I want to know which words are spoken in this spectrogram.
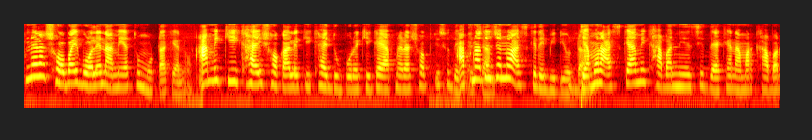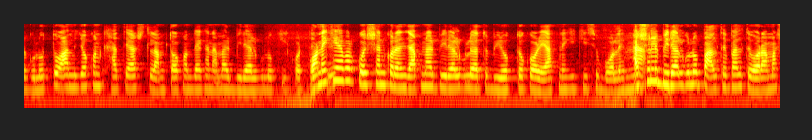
আপনারা সবাই বলেন আমি এত মোটা কেন? আমি কি খাই সকালে কি খাই দুপুরে কি খাই আপনারা সবকিছু দেখতে আপনাদের জন্য আজকের এই ভিডিওটা। যেমন আজকে আমি খাবার নিয়েছি দেখেন আমার খাবারগুলো। তো আমি যখন খেতে আসলাম তখন দেখেন আমার বিড়ালগুলো কি করতে অনেকে আবার কোয়েশ্চেন করেন যে আপনার বিড়ালগুলো এত বিরক্ত করে আপনি কি কিছু বলেন না? আসলে বিড়ালগুলো পালতে পালতে ওরা আমার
